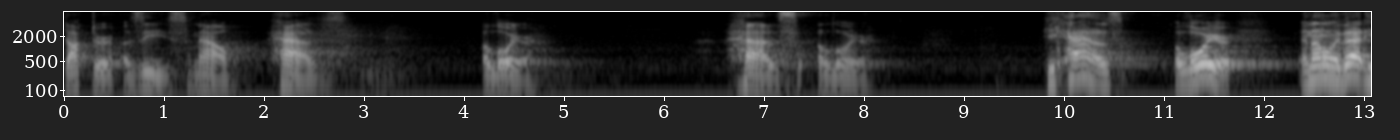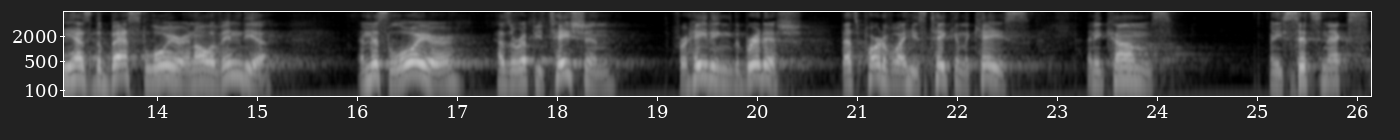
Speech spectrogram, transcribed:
Dr. Aziz now has a lawyer. Has a lawyer. He has a lawyer. And not only that, he has the best lawyer in all of India. And this lawyer has a reputation for hating the British. That's part of why he's taken the case. And he comes and he sits next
